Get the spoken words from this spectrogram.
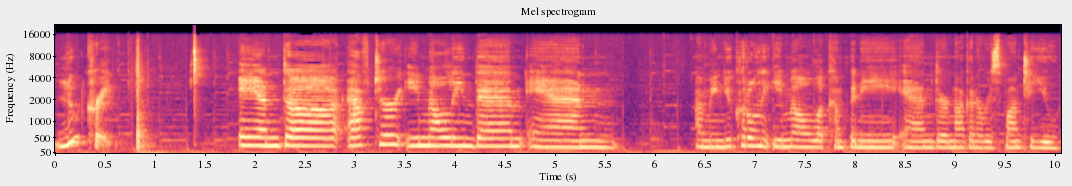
Loot Crate. And uh, after emailing them and I mean, you could only email a company and they're not going to respond to you.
